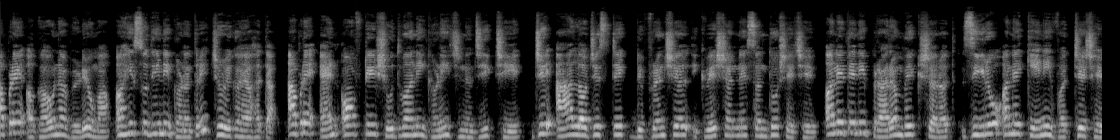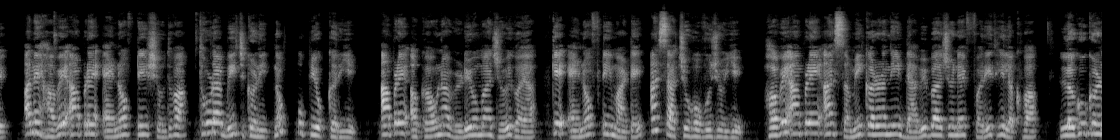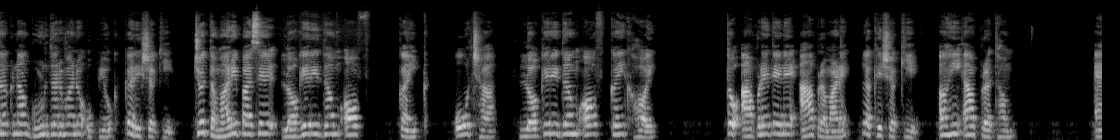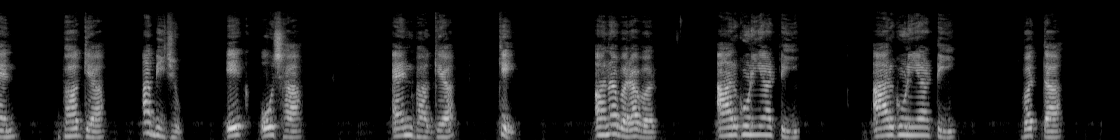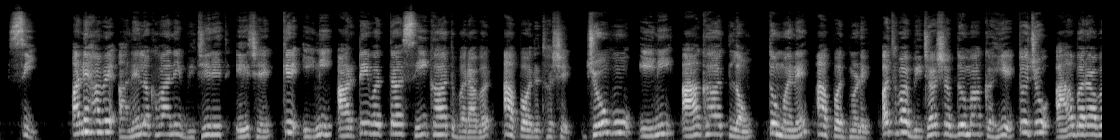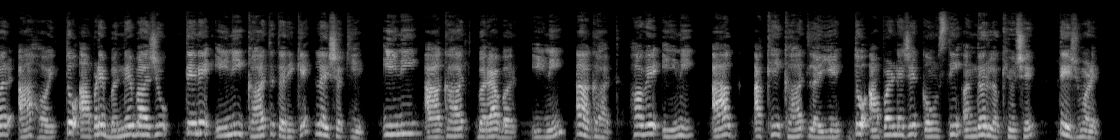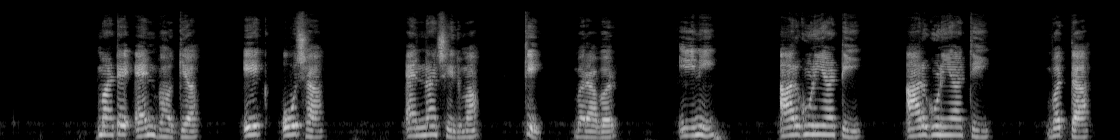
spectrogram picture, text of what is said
આપણે અગાઉના વિડીયોમાં અહીં સુધીની ગણતરી જોઈ ગયા હતા. આપણે એન ઓફ ટી શોધવાની ઘણી જ નજીક છીએ, જે આ લોજિસ્ટિક ડિફરન્શિયલ ઇક્વેશનને સંતોષે છે અને તેની પ્રારંભિક શરત ઝીરો અને કે ની વચ્ચે છે. અને હવે આપણે એન ઓફ ટી શોધવા થોડા બીજ ગણિતનો ઉપયોગ કરીએ. આપણે અગાઉના વિડીયોમાં જોઈ ગયા કે એન ઓફ ટી માટે આ સાચું હોવું જોઈએ. હવે આપણે આ સમીકરણની ડાબી બાજુને ફરીથી લખવા લઘુગણકના ગુણધર્મનો ઉપયોગ કરી શકીએ. જો તમારી પાસે લોગેરિધમ ઓફ કંઈક ઓછા લોગેરિધમ ઓફ કંઈક હોય, તો આપણે તેને આ પ્રમાણે લખી શકીએ. અહીં આ પ્રથમ એન ભાગ્યા આ બીજું એક ઓછા એન ભાગ્યા કે આના બરાબર આર ગુણ્યા ટી આર ગુણ્યા ટી વત્તા c. અને હવે આને લખવાની બીજી રીત એ છે કે ઈની આરટી વત્તા સી ઘાત બરાબર આ પદ થશે. જો હું ઈની આ ઘાત લઉં, તો મને આ પદ મળે. અથવા બીજા શબ્દોમાં કહીએ, તો જો આ બરાબર આ હોય, તો આપણે બંને બાજુ તેને ઈની ઘાત તરીકે લઈ શકીએ. ઈની આ ઘાત બરાબર ઈની આ ઘાત. હવે ઈની આ આખી ઘાત લઈએ, તો આપણને જે કૌંસની અંદર લખ્યું છે, તે જ મળે. માટે એન ભાગ્યા એક ઓછા એનના છેદમાં કે બરાબર? ઈની આર r ગુણ્યા ટી આર ગુણ્યા ટી વત્તા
